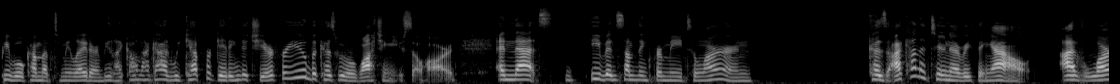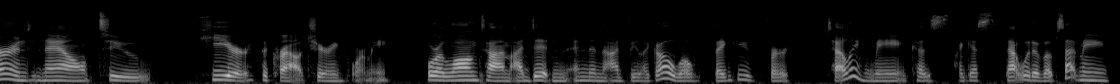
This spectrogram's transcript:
people will come up to me later and be like, oh my God, we kept forgetting to cheer for you because we were watching you so hard. And that's even something for me to learn because I kind of tune everything out. I've learned now to hear the crowd cheering for me. For a long time, I didn't. And then I'd be like, oh, well, thank you for telling me because I guess that would have upset me.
